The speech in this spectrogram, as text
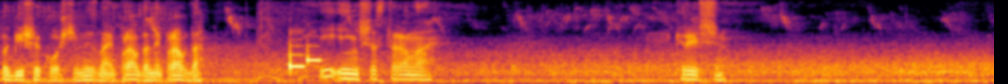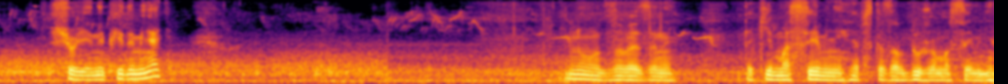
побільше коштів. Не знаю, правда, неправда. І інша сторона криші. Що її необхідно міняти? Ну от завезені такі масивні, я б сказав, дуже масивні.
